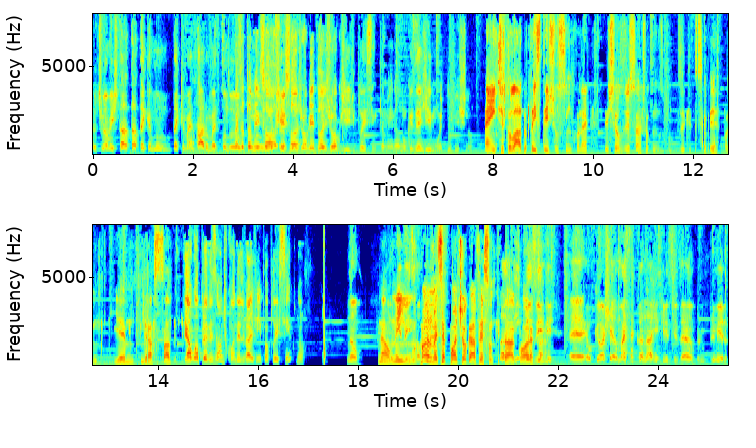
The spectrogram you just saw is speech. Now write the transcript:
ultimamente tá, tá até, que, não, até que mais raro, mas quando. Mas eu também só, eu só joguei dois jogos de, de Play 5 também, né? Eu nunca exigi muito do bicho, não. é intitulado PlayStation 5, né? Deixa eu ver se eu acho alguns bugs aqui do Cyberpunk, que é muito engraçado. Tem alguma previsão de quando ele vai vir pra Play 5, não? Não. Não, vem nenhuma. Mano, mas você pode jogar a versão que Não, tá agora, cara. inclusive, é, o que eu achei mais sacanagem que eles fizeram, pr- primeiro,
